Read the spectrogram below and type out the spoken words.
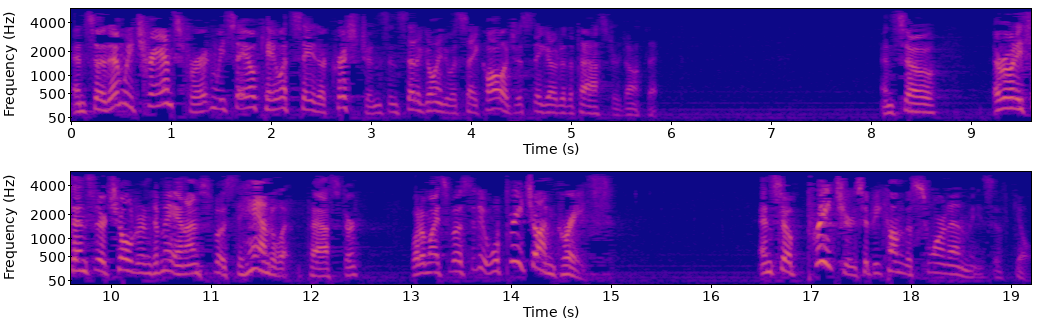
And so then we transfer it and we say, okay, let's say they're Christians. Instead of going to a psychologist, they go to the pastor, don't they? And so everybody sends their children to me, and I'm supposed to handle it, Pastor. What am I supposed to do? Well, preach on grace. And so preachers have become the sworn enemies of guilt.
